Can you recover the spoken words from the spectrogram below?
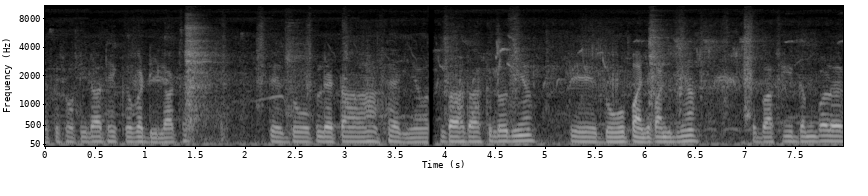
ਇੱਕ ਛੋਟੀ ਲੱਠ ਇੱਕ ਵੱਡੀ ਲੱਠ ਤੇ ਦੋ ਪਲੇਟਾਂ ਹੈਗੀਆਂ 10-10 ਕਿਲੋ ਦੀਆਂ ਤੇ ਦੋ 5-5 ਦੀਆਂ। ਤੇ ਬਾਕੀ ਡੰਬਲ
